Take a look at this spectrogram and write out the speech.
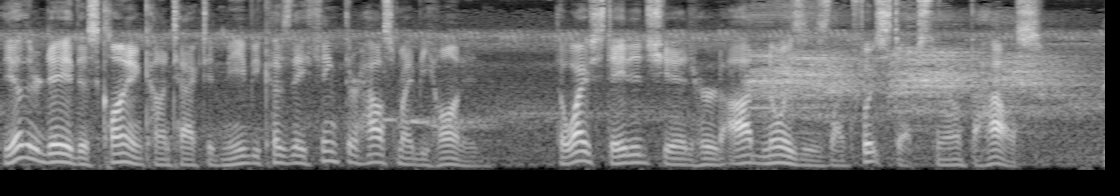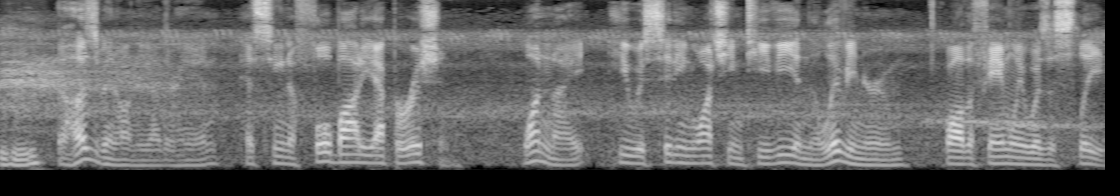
The other day, this client contacted me because they think their house might be haunted. The wife stated she had heard odd noises like footsteps throughout the house. hmm The husband, on the other hand, has seen a full body apparition. One night, he was sitting watching TV in the living room while the family was asleep.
